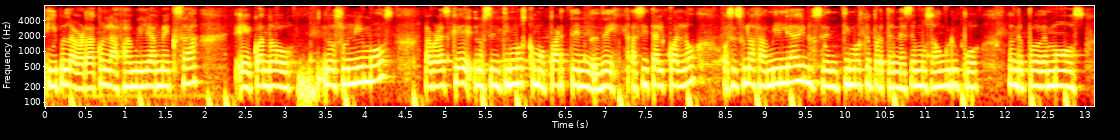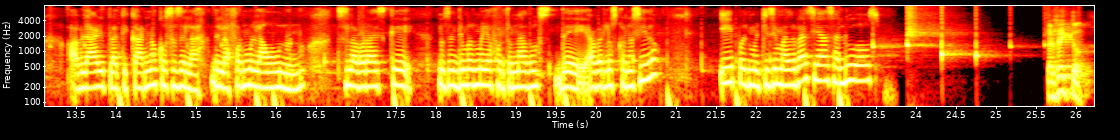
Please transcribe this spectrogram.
Y pues la verdad con la familia Mexa eh, cuando nos unimos, la verdad es que nos sentimos como parte de, así tal cual, ¿no? O sea, es una familia y nos sentimos que pertenecemos a un grupo donde podemos hablar y platicar, ¿no? Cosas de la, de la Fórmula 1, ¿no? Entonces, la verdad es que nos sentimos muy afortunados de haberlos conocido. Y pues muchísimas gracias, saludos. Perfecto.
